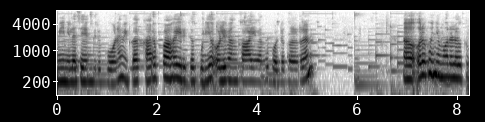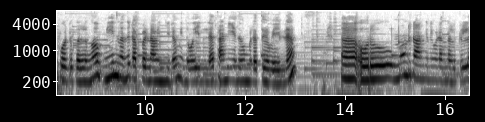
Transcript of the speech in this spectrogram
மீனில் சேர்ந்துருக்கணும். இப்போ கருப்பாக இருக்கக்கூடிய ஒளிவங்காய் வந்து போட்டுக்கொள்கிறேன் ஒரு கொஞ்சம் ஓரளவுக்கு போட்டுக்கொள்ளுங்க. மீன் வந்து டப்பன் அவிஞ்சிடும். இந்த ஒயிலில் தண்ணி எதுவும் விட தேவையில்லை. ஒரு மூன்று நான்கு நிமிடங்களுக்குள்ள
